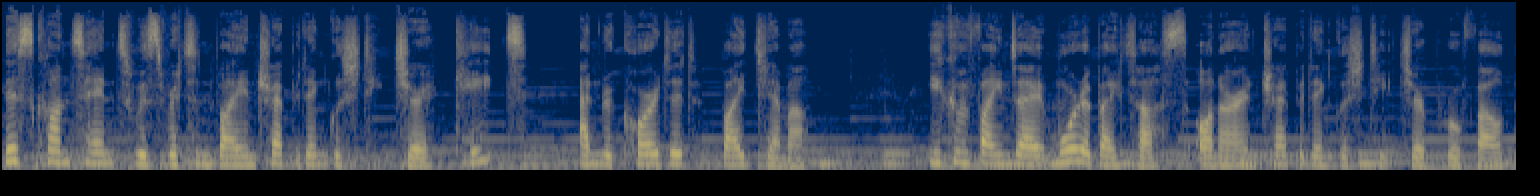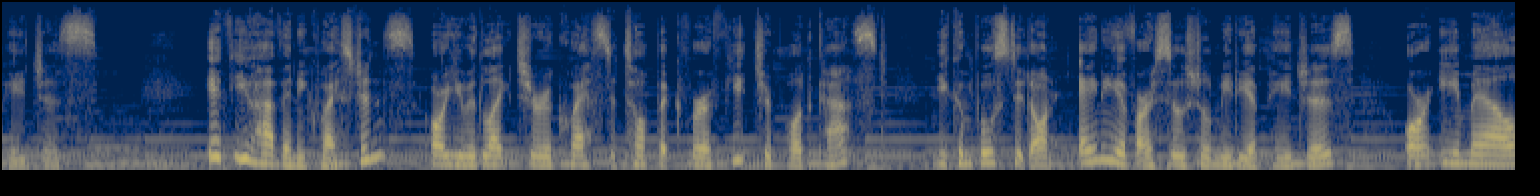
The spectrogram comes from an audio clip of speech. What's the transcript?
This content was written by intrepid English teacher Kate and recorded by Gemma. You can find out more about us on our Intrepid English Teacher profile pages. If you have any questions or you would like to request a topic for a future podcast, you can post it on any of our social media pages or email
